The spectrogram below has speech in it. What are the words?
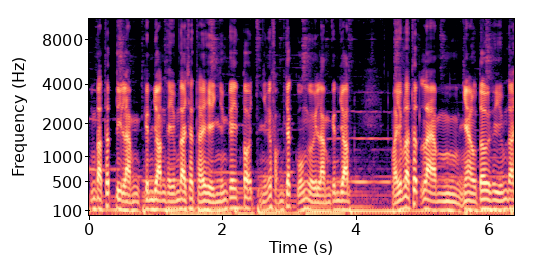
Chúng ta thích đi làm kinh doanh thì chúng ta sẽ thể hiện những cái những cái phẩm chất của người làm kinh doanh và chúng ta thích làm nhà đầu tư thì chúng ta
